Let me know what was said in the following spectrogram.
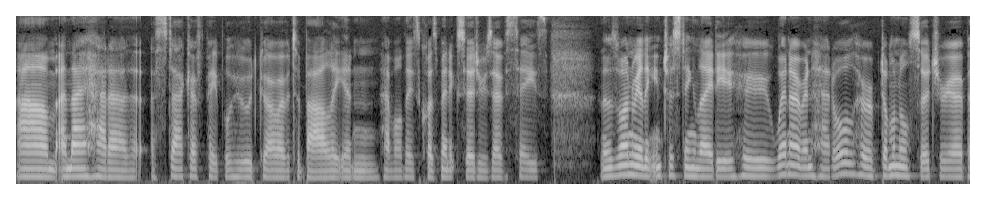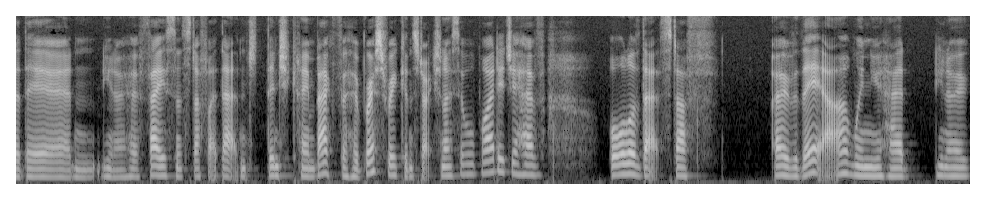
um, and they had a, a, stack of people who would go over to Bali and have all these cosmetic surgeries overseas. And there was one really interesting lady who went over and had all her abdominal surgery over there and, you know, her face and stuff like that. And then she came back for her breast reconstruction. I said, well, why did you have all of that stuff over there when you had, you know,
